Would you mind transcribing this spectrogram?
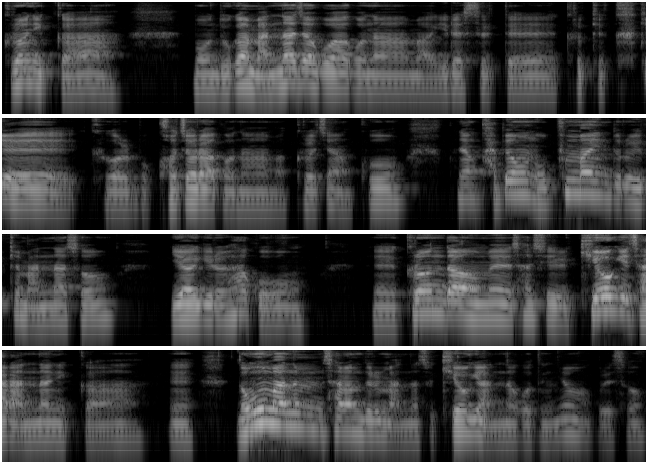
그러니까 뭐 누가 만나자고 하거나 막 이랬을 때 그렇게 크게 그걸 뭐 거절하거나 막 그러지 않고 그냥 가벼운 오픈 마인드로 이렇게 만나서 이야기를 하고 예, 그런 다음에 사실 기억이 잘 안 나니까 예, 너무 많은 사람들을 만나서 기억이 안 나거든요. 그래서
